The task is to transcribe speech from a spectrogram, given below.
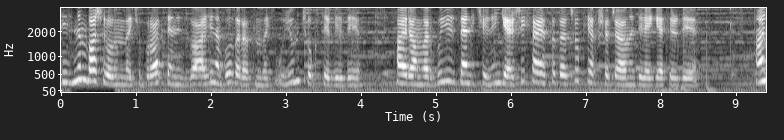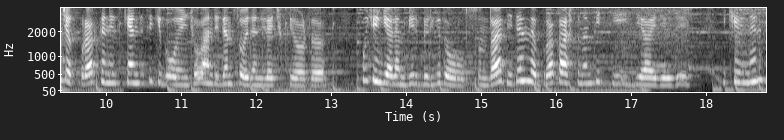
Dizinin başrolündeki Burak Deniz ve Alina Boz arasındaki uyum çok sevildi. Hayranlar bu yüzden ikilinin gerçek hayatta da çok yakışacağını dile getirdi. Ancak Burak Deniz kendisi gibi oyuncu olan Didem Soydan ile çıkıyordu. Bugün gelen bir bilgi doğrultusunda Didem ve Burak aşkının bittiği iddia edildi. İkilinin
